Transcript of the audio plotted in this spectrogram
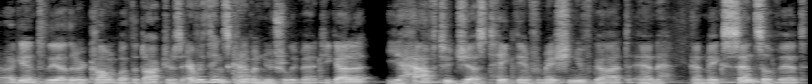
again to the other comment about the doctors everything's kind of a neutral event you gotta you have to just take the information you've got and and make sense of it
